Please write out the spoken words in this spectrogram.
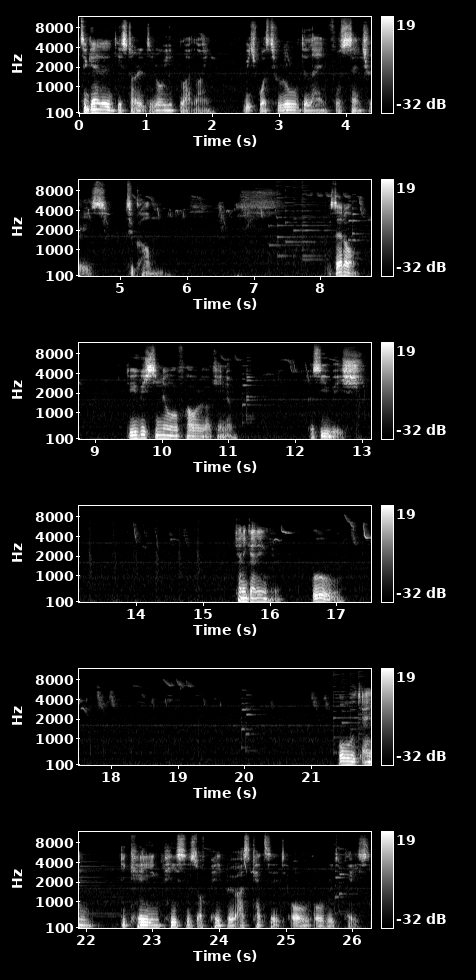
Together they started the royal bloodline, which was to rule the land for centuries to come. Is that all? Do you wish to know of our kingdom? As you wish. Can I get in here? Ooh. Old and decaying pieces of paper are scattered all over the place.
